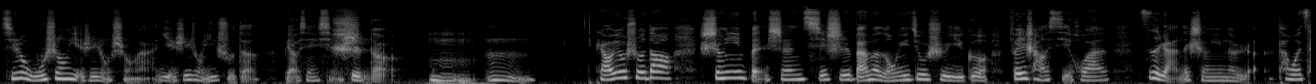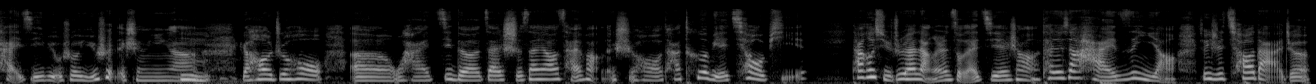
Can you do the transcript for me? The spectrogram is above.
其实无声也是一种声啊，也是一种艺术的。表现形式是的，嗯嗯，然后又说到声音本身，其实坂本龙一就是一个非常喜欢自然的声音的人，他会采集，比如说雨水的声音啊，然后之后，呃，我还记得在十三幺采访的时候，他特别俏皮。他和许志远两个人走在街上，他就像孩子一样，就一直敲打着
